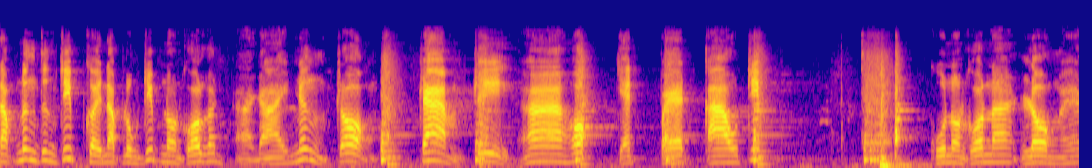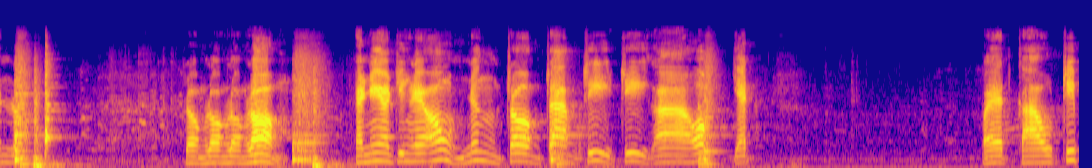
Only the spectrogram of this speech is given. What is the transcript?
นับหนึ่งถึงจิบเคยนับลงจิบนอนคอกันอ่าได้หนึ่งสอง สามสี่ห้าหกเจ็ดแปดเก้าสิบกูนอนคนนะลองไงลองลองลองลองลองอันนี้จริงแล้วหนึ่งสองสามสี่สี่ห้าหกเจ็ดแปดเก้าสิบ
